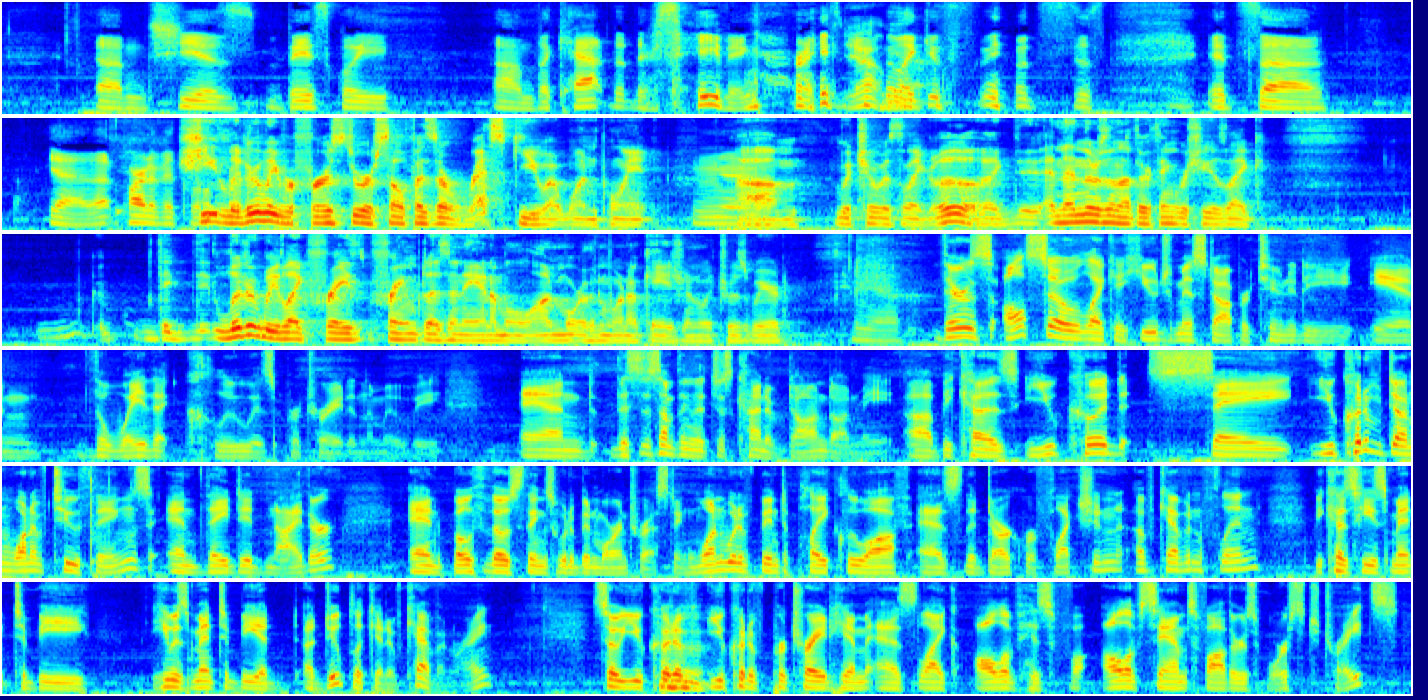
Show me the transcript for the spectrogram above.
um, she is basically um, the cat that they're saving, right? Yeah. like it's you know, it's just it's uh yeah that part of it. she literally refers to herself as a rescue at one point Yeah. um, which I was like ugh like, and then there's another thing where she is like they, they literally like phrase, framed as an animal on more than one occasion which was weird yeah. There's also like a huge missed opportunity in the way that Clu is portrayed in the movie. And this is something that just kind of dawned on me uh, because you could say you could have done one of two things and they did neither, and both of those things would have been more interesting. One would have been to play Clu off as the dark reflection of Kevin Flynn because he's meant to be he was meant to be a, a duplicate of Kevin, right? So you could have you could have portrayed him as like all of his fa- all of Sam's father's worst traits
